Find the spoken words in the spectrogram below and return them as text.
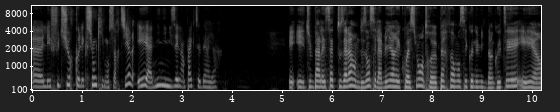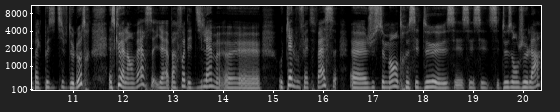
les futures collections qui vont sortir et à minimiser l'impact derrière. Et, tu me parlais ça tout à l'heure en me disant c'est la meilleure équation entre performance économique d'un côté et impact positif de l'autre. Est-ce que à l'inverse, il y a parfois des dilemmes euh, auxquels vous faites face euh, justement entre ces deux ces, ces, deux enjeux-là,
